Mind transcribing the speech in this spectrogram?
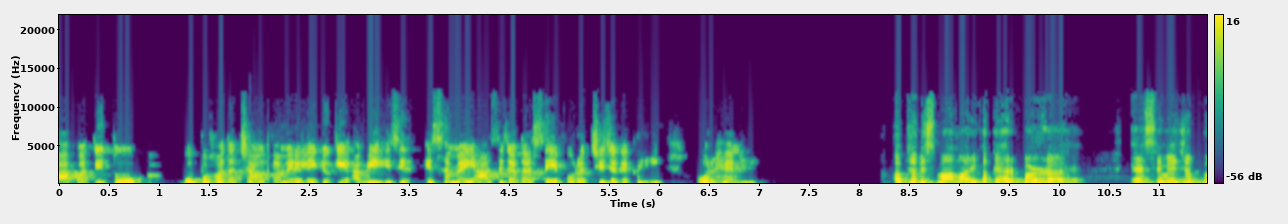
आ पाती तो वो बहुत अच्छा होता मेरे लिए, क्योंकि अभी इसी, इस समय यहाँ से ज़्यादा सेफ़ और अच्छी जगह कहीं और है नहीं। अब जब इस महामारी का कहर बढ़ रहा है, ऐसे में जब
